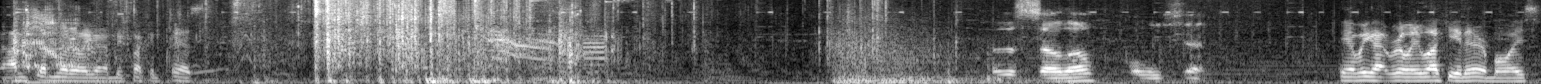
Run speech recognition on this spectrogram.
I'm, I'm literally gonna be fucking pissed. This solo? Holy shit. Yeah, we got really lucky there, boys.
